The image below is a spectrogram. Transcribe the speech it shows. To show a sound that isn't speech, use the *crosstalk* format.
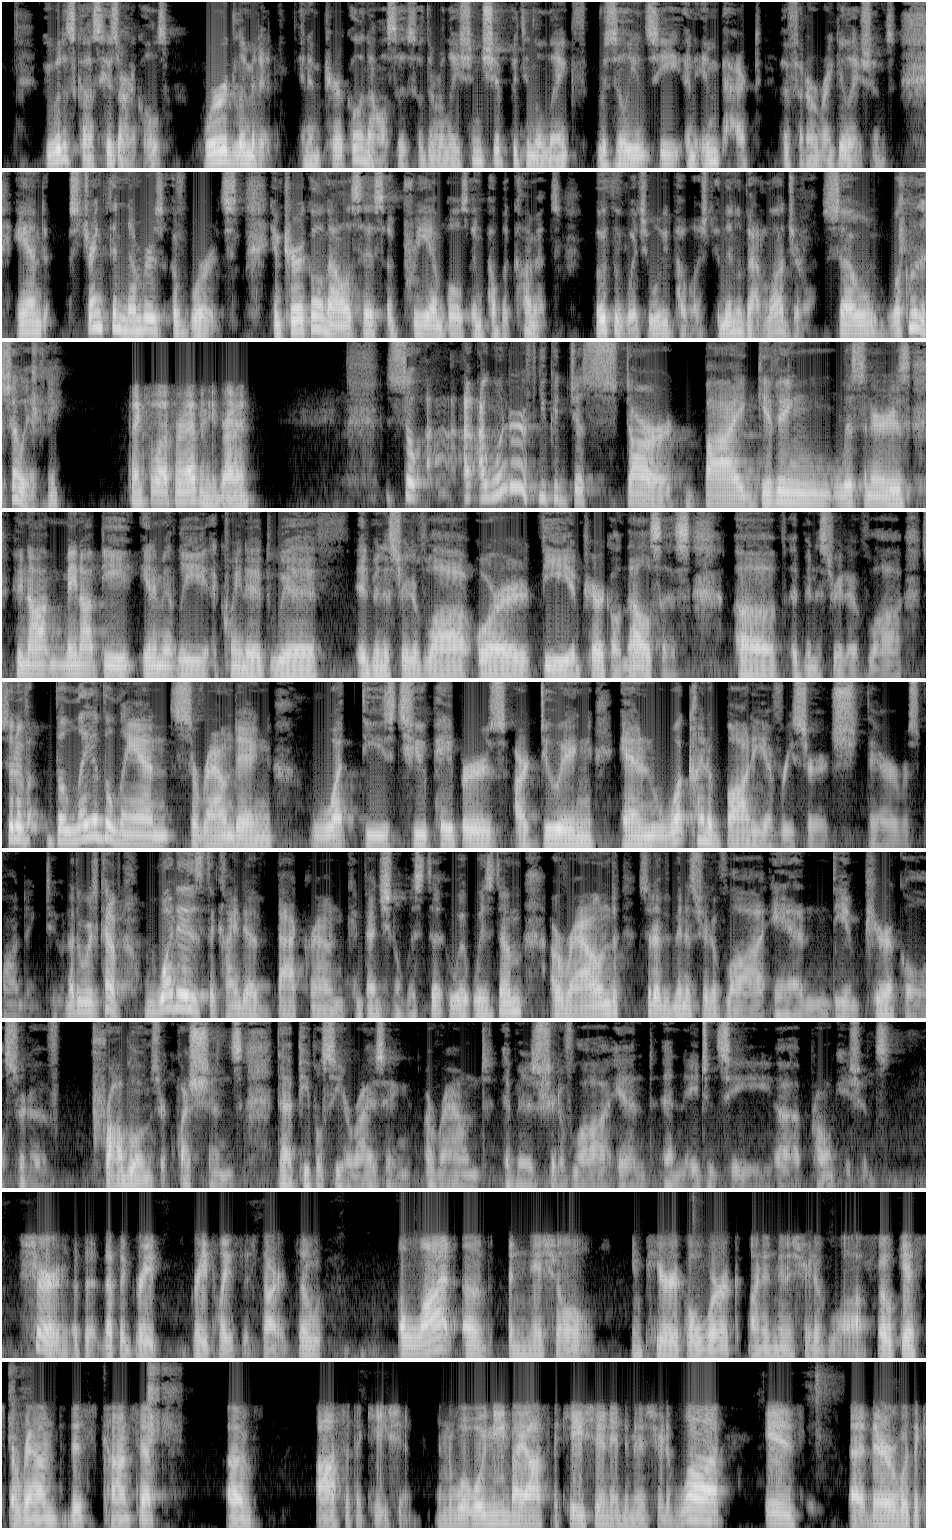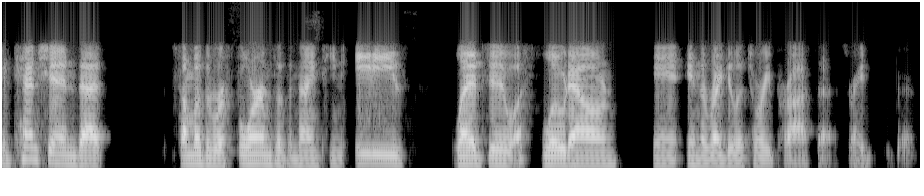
We will discuss his articles, Word Limited, an empirical analysis of the relationship between the length, resiliency, and impact of federal regulations, and Strength in Numbers of Words, empirical analysis of preambles and public comments, both of which will be published in the Nevada Law Journal. So, welcome to the show, Anthony. Thanks a lot for having me, Brian. So, I wonder if you could just start by giving listeners who not may not be intimately acquainted with administrative law or the empirical analysis of administrative law, sort of the lay of the land surrounding what these two papers are doing and what kind of body of research they're responding to. In other words, kind of what is the kind of background conventional wisdom around sort of administrative law and the empirical sort of problems or questions that people see arising around administrative law and, and agency uh, promulgations? Sure, that's a, that's a great great place to start. So a lot of initial empirical work on administrative law focused around this concept of ossification. And what we mean by ossification in administrative law is uh, there was a contention that some of the reforms of the 1980s led to a slowdown in, in the regulatory process, right?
